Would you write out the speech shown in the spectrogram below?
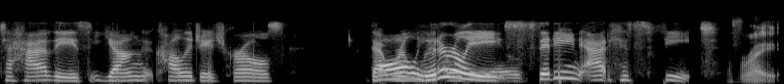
to have these young college age girls that were Falling over literally sitting at his feet. Right.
